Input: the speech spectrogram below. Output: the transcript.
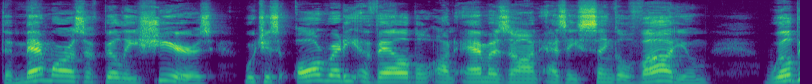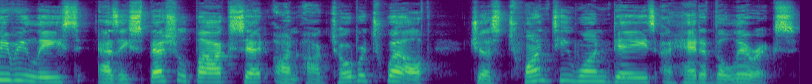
The Memoirs of Billy Shears, which is already available on Amazon as a single volume, will be released as a special box set on October 12th, just 21 days ahead of the lyrics.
